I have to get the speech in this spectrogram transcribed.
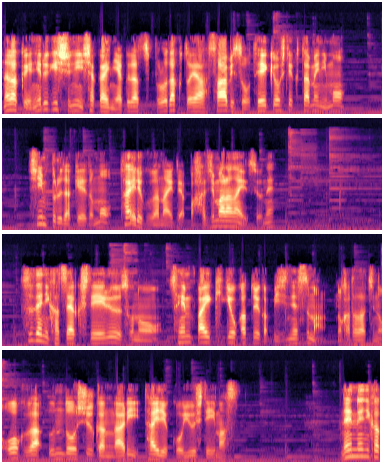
長くエネルギッシュに社会に役立つプロダクトやサービスを提供していくためにも、シンプルだけれども体力がないとやっぱ始まらないですよね。すでに活躍しているその先輩起業家というかビジネスマンの方たちの多くが運動習慣があり体力を有しています。年齢に関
